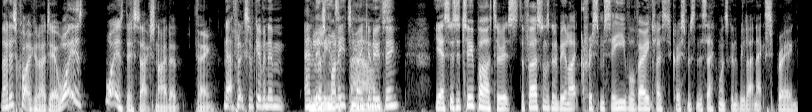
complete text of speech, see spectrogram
That is quite a good idea. What is what is this Zack Snyder thing? Netflix have given him endless Millions money to make a new thing. Yeah, so it's a two-parter. It's the first one's going to be like Christmas Eve or very close to Christmas, and the second one's going to be like next spring.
